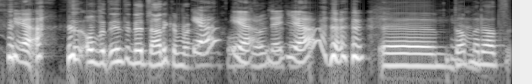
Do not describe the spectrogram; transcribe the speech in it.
Ja, op het internet, laat ik er maar ja, ja, zo net, ja. Ehm, Ja. Dat me dat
